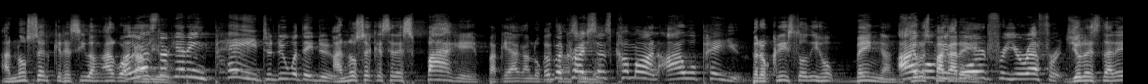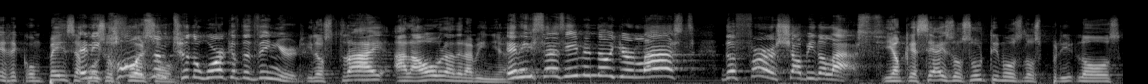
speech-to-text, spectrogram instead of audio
a no ser que reciban algo a Unless they're cambio. getting paid to do what they do. A no ser que se les pague para que hagan lo que But, but están Christ haciendo. says, "Come on, I will pay you. Pero Cristo dijo, vengan, I yo les will pagaré. reward for your efforts." Yo les daré recompensa And por he calls them to the work of the vineyard. Y los trae a la obra de la viña. And he says, even though you're last, the first shall be the last. Y aunque seáis los últimos, los, pri- los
